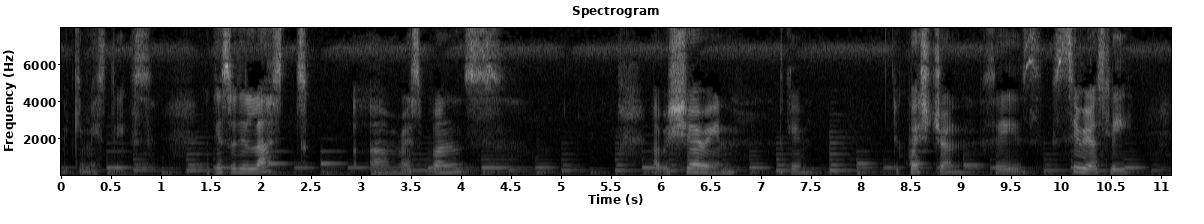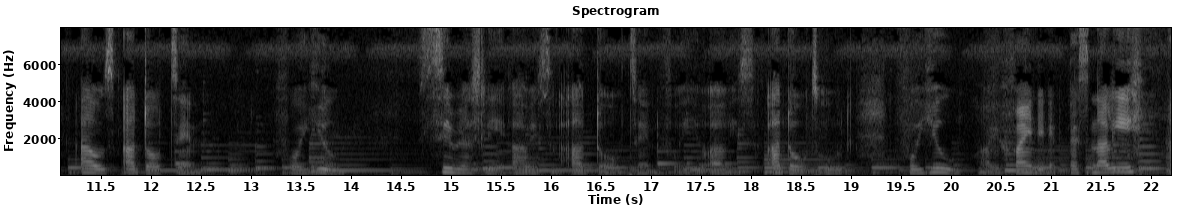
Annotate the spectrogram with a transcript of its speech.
making mistakes. Okay, so the last um, response I'll be sharing. Okay the question says, Seriously, how's adulting for you? Seriously, how is adulting for you? How is adulthood for you? Are you finding it personally?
